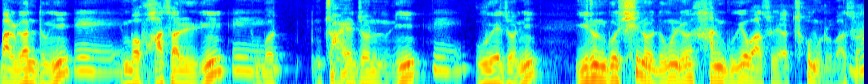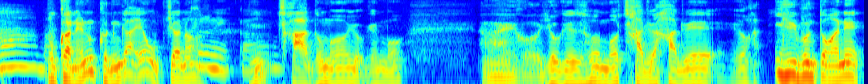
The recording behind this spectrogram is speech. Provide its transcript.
빨간 등이 예. 뭐 화살이 예. 뭐 좌회전이 예. 우회전이 이런 거 신호등을 여기 한국에 와서야 처음으로 봤어. 아, 맞- 북한에는 그런 게 아예 없잖아. 그러니까. 이 차도 뭐 여기 뭐 아이고 여기서 뭐 차를 하루에 1분 동안에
